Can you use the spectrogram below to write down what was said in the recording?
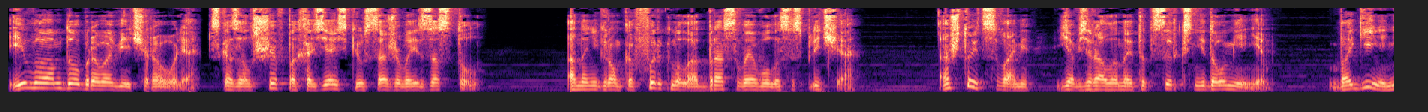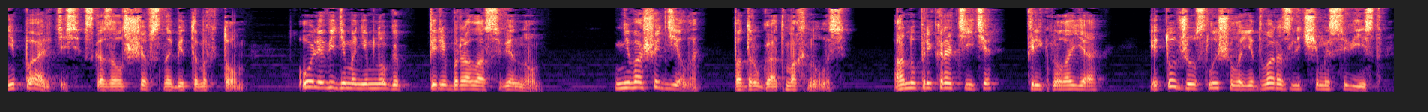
«И вам доброго вечера, Оля», – сказал шеф по-хозяйски, усаживаясь за стол. Она негромко фыркнула, отбрасывая волосы с плеча. «А что это с вами?» – я взирала на этот цирк с недоумением. «Богиня, не парьтесь», – сказал шеф с набитым ртом. Оля, видимо, немного перебрала с вином. «Не ваше дело», – подруга отмахнулась. «А ну прекратите!» – крикнула я. И тут же услышала едва различимый свист –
